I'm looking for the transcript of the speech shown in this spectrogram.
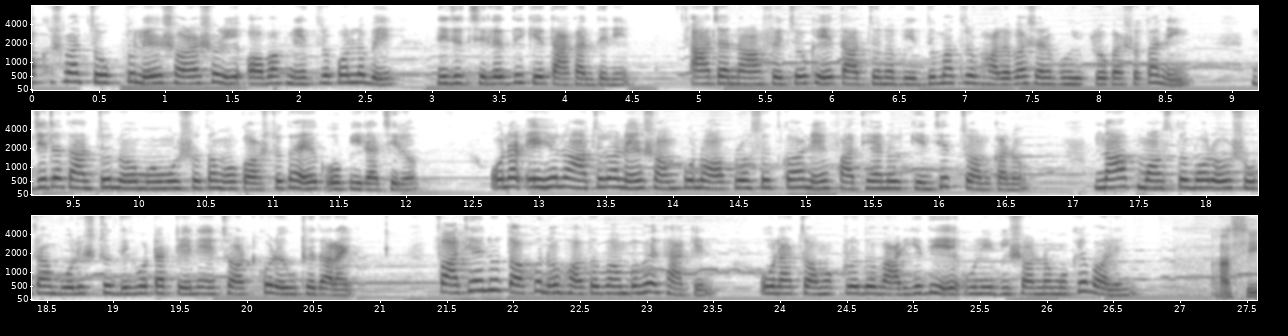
অকস্মাৎ চোখ তুলে সরাসরি অবাক নেত্রপল্লবে নিজের ছেলের দিকে তাকান তিনি। আজ নাফের চোখে তার জন্য বিন্দুমাত্র ভালোবাসার বহিঃপ্রকাশতা নেই, যেটা তার জন্য মুমূর্ষতম কষ্টদায়ক ও পীড়া ছিল। ওনার এহেন আচরণে সম্পূর্ণ অপ্রস্তুত কারণে ফাতিয়ানুর কিঞ্চিত চমকানো। নাক মস্ত বড় সুটাম বলিষ্ঠ দেহটা টেনে চট করে উঠে দাঁড়ায়। ফাতিয়ানুর তখনও হতভম্ব হয়ে থাকেন। ওনার চমকপ্রদ বাড়িয়ে দিয়ে উনি বিষণ্ণ মুখে বলেন, আসি।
